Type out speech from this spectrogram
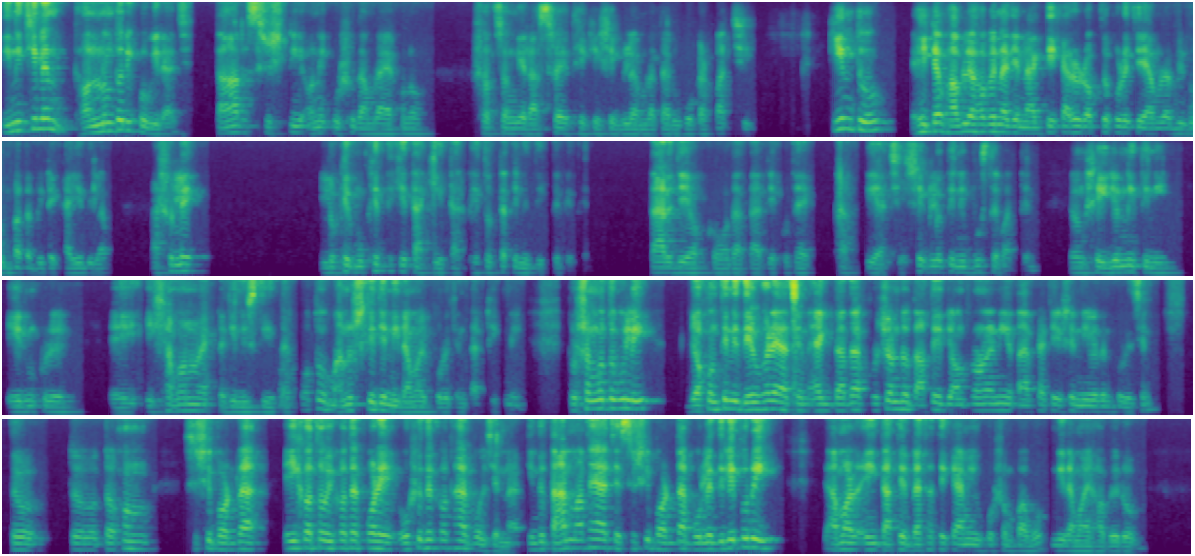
তিনি ছিলেন ধন্বন্তরী কবিরাজ। তার সৃষ্টি অনেক ওষুধ আমরা এখনও সৎসঙ্গের আশ্রয় থেকে সেগুলো আমরা তার উপকার পাচ্ছি। কিন্তু এইটা ভাবলে হবে না যে নাক দিয়ে কারও রক্ত পড়েছে, আমরা বেগুন পাতা বেটে খাইয়ে দিলাম। আসলে লোকের মুখের দিকে তাকিয়ে তার ভেতরটা তিনি দেখতে পেতেন। তার যে অক্ষমতা, তার যে কোথায় ঘাটতি আছে, সেগুলো তিনি বুঝতে পারতেন এবং সেই জন্যই তিনি এরকম করে এই এই সামান্য একটা জিনিস দিয়ে তার কত মানুষকে যে নিরাময় করেছেন তার ঠিক নেই। প্রসঙ্গত বলি, যখন তিনি দেওঘরে আছেন, এক দাদা প্রচণ্ড দাঁতের যন্ত্রণা নিয়ে তার কাছে এসে নিবেদন করেছেন। তো তো তখন শ্রী বর্দা এই কথা, ওই কথার পরে ওষুধের কথা আর বলছেন না। কিন্তু তার মাথায় আছে, শ্রী বর্দা বলে দিলে পরেই আমার এই দাঁতের ব্যথা থেকে আমি উপশম পাবো, নিরাময় হবে রোগ।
